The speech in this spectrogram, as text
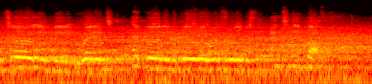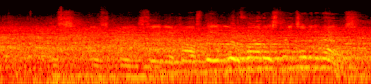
number two in the red, Hepburn in the blue, your referee Mr. Anthony Buff. This is the senior class B quarterfinals, three two-minute rounds.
